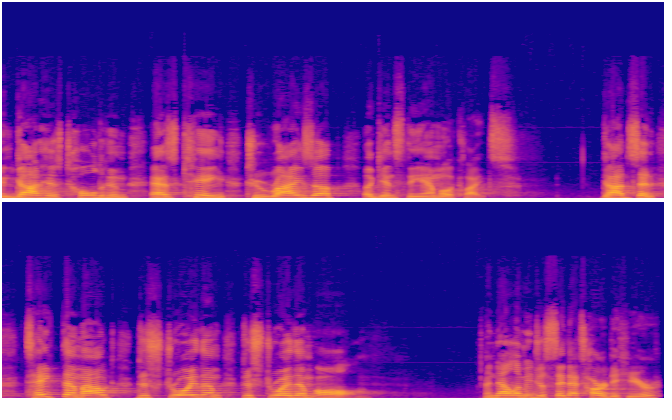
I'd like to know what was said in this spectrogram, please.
and God has told him as king to rise up against the Amalekites. God said, Take them out, destroy them, destroy them all. And now let me just say that's hard to hear.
